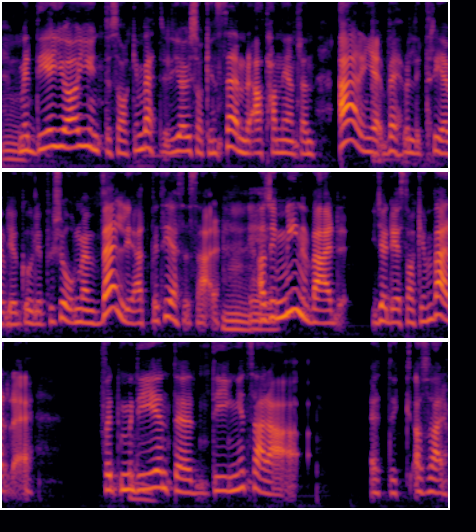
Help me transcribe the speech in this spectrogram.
Mm. Men det gör ju inte saken bättre, det gör ju saken sämre att han egentligen är en väldigt trevlig och gullig person men väljer att bete sig så här. Mm. Alltså i min värld gör det saken värre. För, men det är Mm. inte, det är inget så här, ett, alltså så här,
